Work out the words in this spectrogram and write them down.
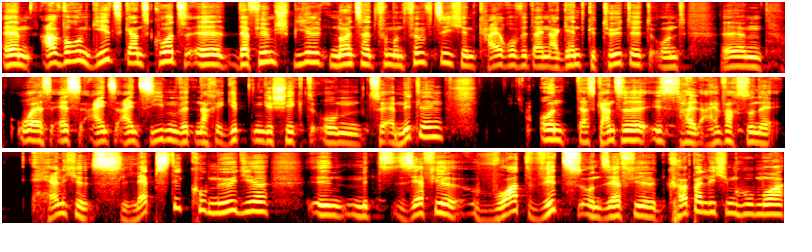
Ähm, aber worum geht's? Ganz kurz. Äh, der Film spielt 1955. In Kairo wird ein Agent getötet und ähm, OSS 117 wird nach Ägypten geschickt, um zu ermitteln. Und das Ganze ist halt einfach so eine herrliche Slapstick-Komödie äh, mit sehr viel Wortwitz und sehr viel körperlichem Humor,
